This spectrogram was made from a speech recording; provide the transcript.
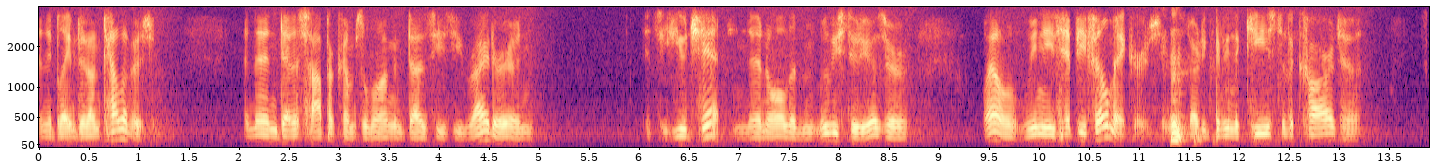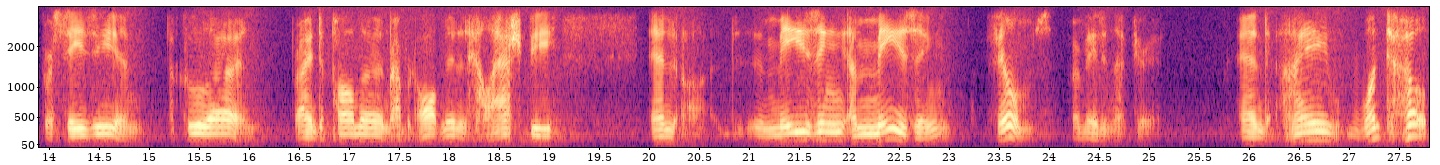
And they blamed it on television. And then Dennis Hopper comes along and does Easy Rider, and it's a huge hit. And then all the movie studios are, well, we need hippie filmmakers. And they started giving the keys to the car to Scorsese and Pakula and Brian De Palma and Robert Altman and Hal Ashby and uh, amazing, amazing films are made in that period. And I want to hope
